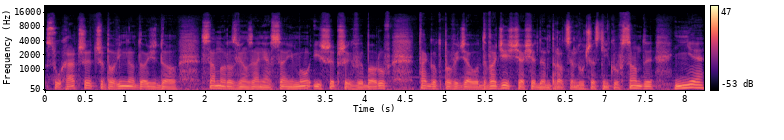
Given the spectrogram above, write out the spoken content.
słuchaczy, czy powinno dojść do samorozwiązania Sejmu i szybszych wyborów. Tak odpowiedziało 27% uczestników sądy. Nie,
